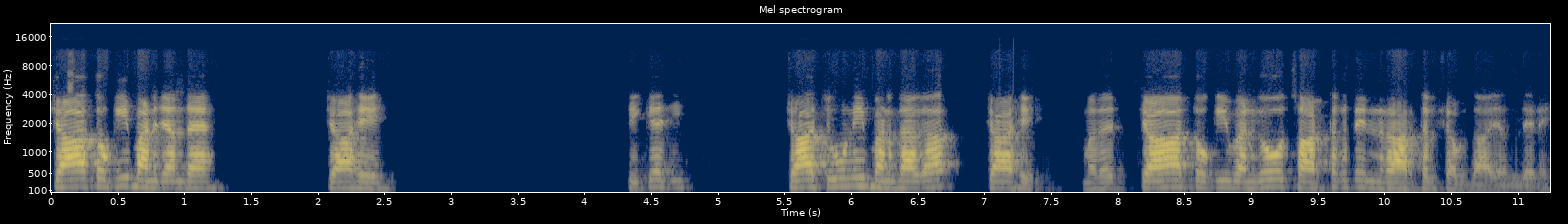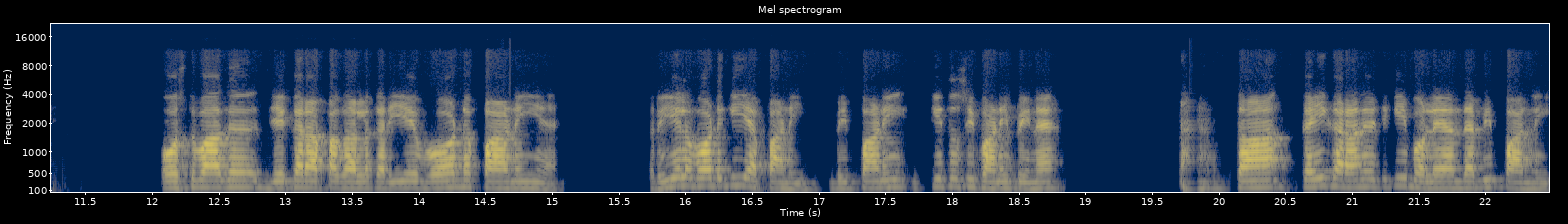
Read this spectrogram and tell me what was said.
ਚਾਹ ਤੋਂ ਕੀ ਬਣ ਜਾਂਦਾ ਹੈ? ਚਾਹੇ। ਠੀਕ ਹੈ ਜੀ। ਚਾਹ ਚੂ ਨਹੀਂ ਬਣਦਾਗਾ ਚਾਹੇ। ਮਤਲਬ ਚਾਹ ਤੋਂ ਕੀ ਬਣ ਗਿਆ? ਉਹ ਸਾਰਥਕ ਤੇ ਨਿਰਾਰਥਕ ਸ਼ਬਦ ਆ ਜਾਂਦੇ ਨੇ। ਉਸ ਤੋਂ ਬਾਅਦ ਜੇਕਰ ਆਪਾਂ ਗੱਲ ਕਰੀਏ ਵਰਡ ਪਾਣੀ ਹੈ। ਰੀਅਲ ਵਰਡ ਕੀ ਹੈ? ਪਾਣੀ। ਵੀ ਪਾਣੀ, ਕੀ ਤੁਸੀਂ ਪਾਣੀ ਪੀਣਾ ਹੈ? ਤਾਂ ਕਈ ਘਰਾਂ ਦੇ ਵਿੱਚ ਕੀ ਬੋਲਿਆ ਜਾਂਦਾ ਵੀ ਪਾਣੀ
